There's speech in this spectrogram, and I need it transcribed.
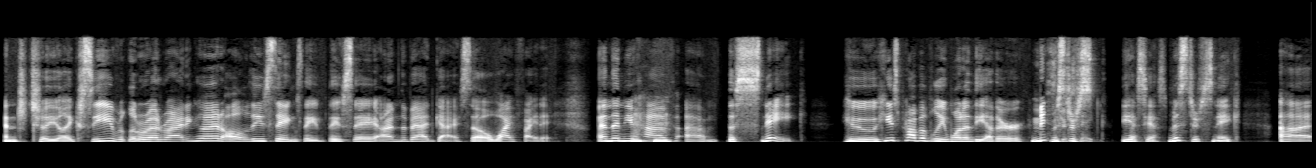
and show you like see little red riding hood all of these things they they say i'm the bad guy so why fight it and then you Mhm. have um the snake who he's probably one of the other Mr. S- Snake. yes yes mr snake uh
